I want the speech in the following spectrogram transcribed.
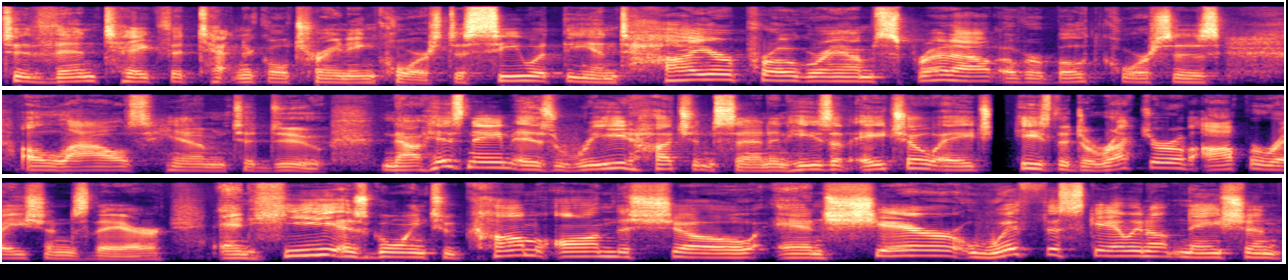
to then take the technical training course to see what the entire program spread out over both courses allows him to do. Now, his name is Reed Hutchinson, and he's of HOH. He's the director of operations there, and he is going to come on the show and share with the Scaling Up Nation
